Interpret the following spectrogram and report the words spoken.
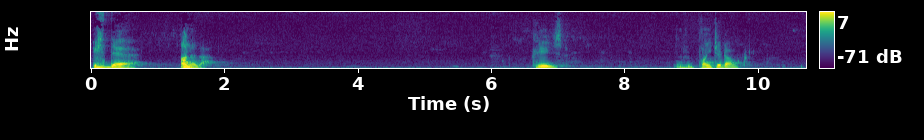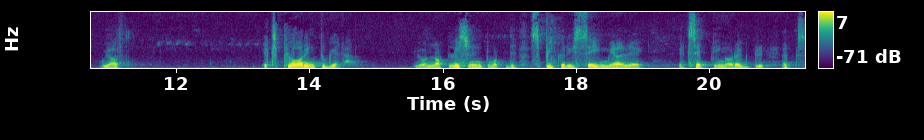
is there another? Please, as we pointed out, we are exploring together you are not listening to what the speaker is saying, merely accepting or agree, ex-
